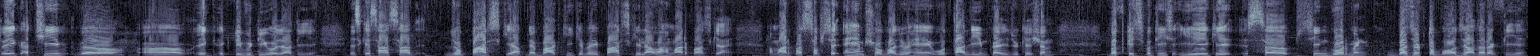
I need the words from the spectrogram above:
तो एक अच्छी एक एक्टिविटी हो जाती है। इसके साथ साथ जो पार्स की आपने बात की कि भाई पार्स के अलावा हमारे पास क्या है? हमारे पास सबसे अहम शोबा जो है वो तालीम का, एजुकेशन। बदकस्मती ये कि सिंध गवर्नमेंट बजट तो बहुत ज़्यादा रखती है,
